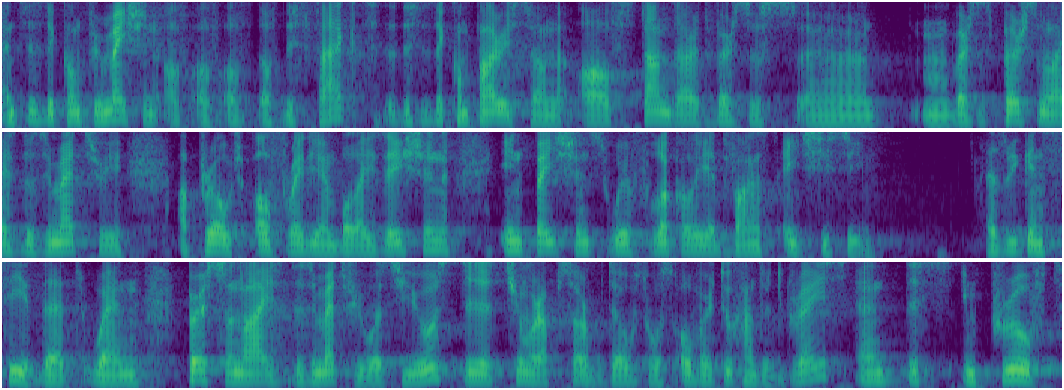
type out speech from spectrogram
And this is the confirmation of, of, of, of this fact. This is the comparison of standard versus, uh, versus personalized dosimetry approach of radioembolization in patients with locally advanced HCC. As we can see that when personalized dosimetry was used, the tumor absorbed dose was over 200 grays, and this improved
